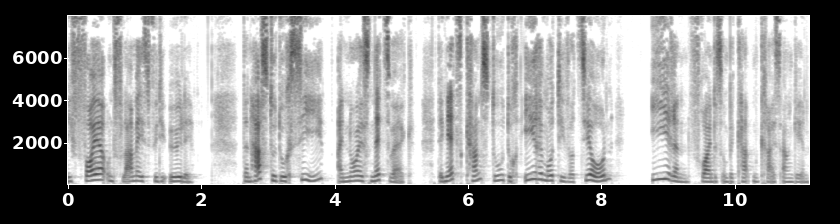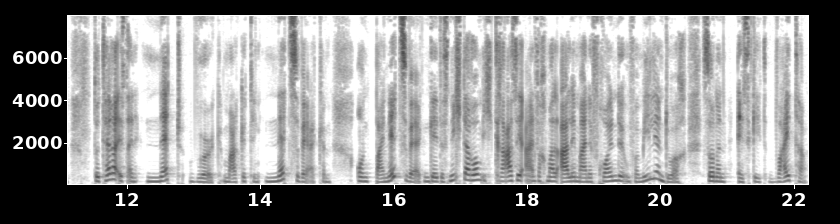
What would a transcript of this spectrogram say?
die Feuer und Flamme ist für die Öle, dann hast du durch sie ein neues Netzwerk. Denn jetzt kannst du durch ihre Motivation ihren Freundes- und Bekanntenkreis angehen. doTERRA ist ein Network Marketing, Netzwerken. Und bei Netzwerken geht es nicht darum, ich grase einfach mal alle meine Freunde und Familien durch, sondern es geht weiter.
